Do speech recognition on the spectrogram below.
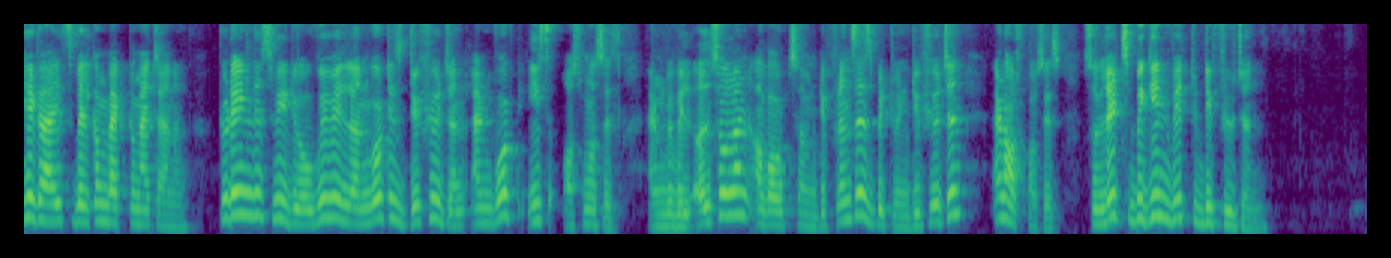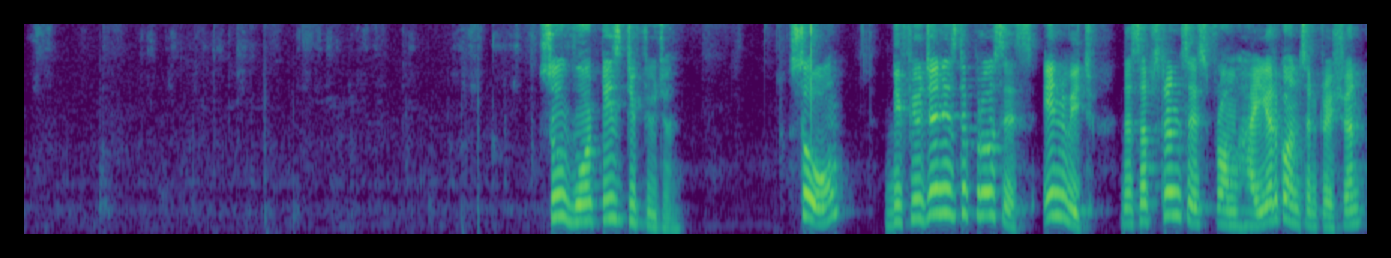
Hey guys, welcome back to my channel. Today in this video, we will learn what is diffusion and what is osmosis and we will also learn about some differences between diffusion and osmosis. So let's begin with diffusion. So what is diffusion? So diffusion is the process in which the substances from higher concentration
